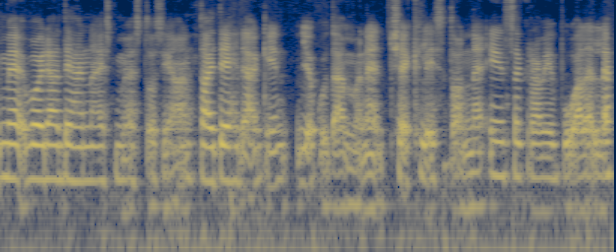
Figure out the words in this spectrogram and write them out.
Me voidaan tehdä näistä myös tosiaan, tai tehdäänkin joku tämmöinen checklist tonne Instagramin puolelle.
